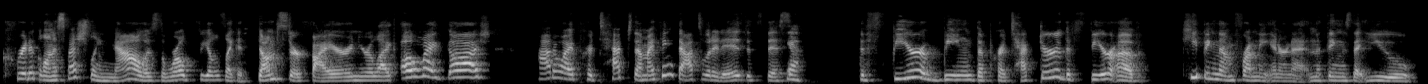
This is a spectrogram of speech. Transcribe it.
critical. And especially now, as the world feels like a dumpster fire, and you're like, oh my gosh, how do I protect them? I think that's what it is. It's this yeah. the fear of being the protector, the fear of keeping them from the internet and the things that you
